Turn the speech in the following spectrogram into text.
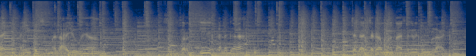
tayo makaikot sa malayo ngayon. Sobrang init talaga. Tsaga-tsaga muna tayo sa ganitong vlog.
